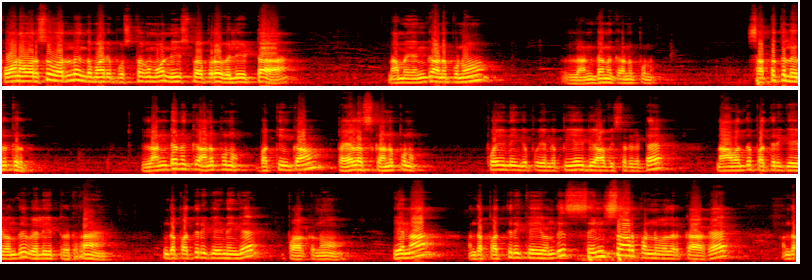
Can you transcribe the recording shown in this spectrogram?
போன வருஷம் வரலும் இந்த மாதிரி புஸ்தகமோ நியூஸ் பேப்பரோ வெளியிட்டால் நம்ம எங்கே அனுப்பணும்? லண்டனுக்கு அனுப்பணும். சட்டத்தில் இருக்கிறது. லண்டனுக்கு அனுப்பணும். பக்கிங்காம் பேலஸ்க்கு அனுப்பணும். போய் நீங்கள் இப்போ எங்கள் பிஐபி ஆஃபீஸர்கிட்ட நான் வந்து பத்திரிக்கையை வந்து வெளியிட்டிருக்கிறேன். இந்த பத்திரிக்கையை நீங்கள் பார்க்கணும். ஏன்னா அந்த பத்திரிக்கையை வந்து சென்சார் பண்ணுவதற்காக அந்த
